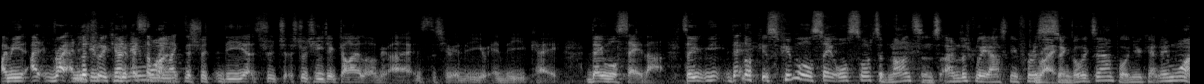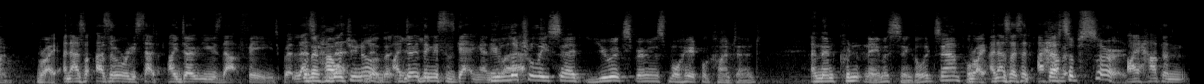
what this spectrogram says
I mean, I, right, and Literally you can look at something one. like the, the uh, Strategic Dialogue uh, Institute in the, in the UK. They will say that. So you, they, Look, people will say all sorts of nonsense. I'm literally asking for a right. single example, and you can't name one. Right, and as, as I've already said, I don't use that feed. But well, then how would you know that? I don't you, think this is getting anywhere. You literally said you experienced more hateful content and then couldn't name a single example. Right, and as I said, I that's absurd. I haven't,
